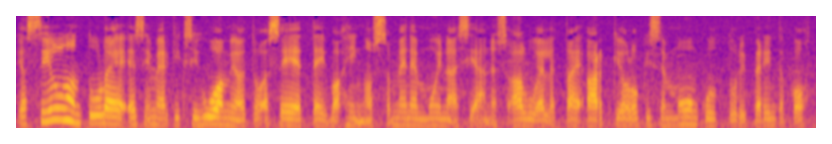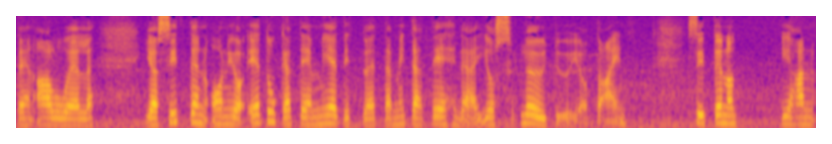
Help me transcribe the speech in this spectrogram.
Ja silloin tulee esimerkiksi huomioitua se, ettei vahingossa mene muinaisjäännösalueelle tai arkeologisen muun kulttuuriperintökohteen alueelle. Ja sitten on jo etukäteen mietitty, että mitä tehdään, jos löytyy jotain. Sitten on ihan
